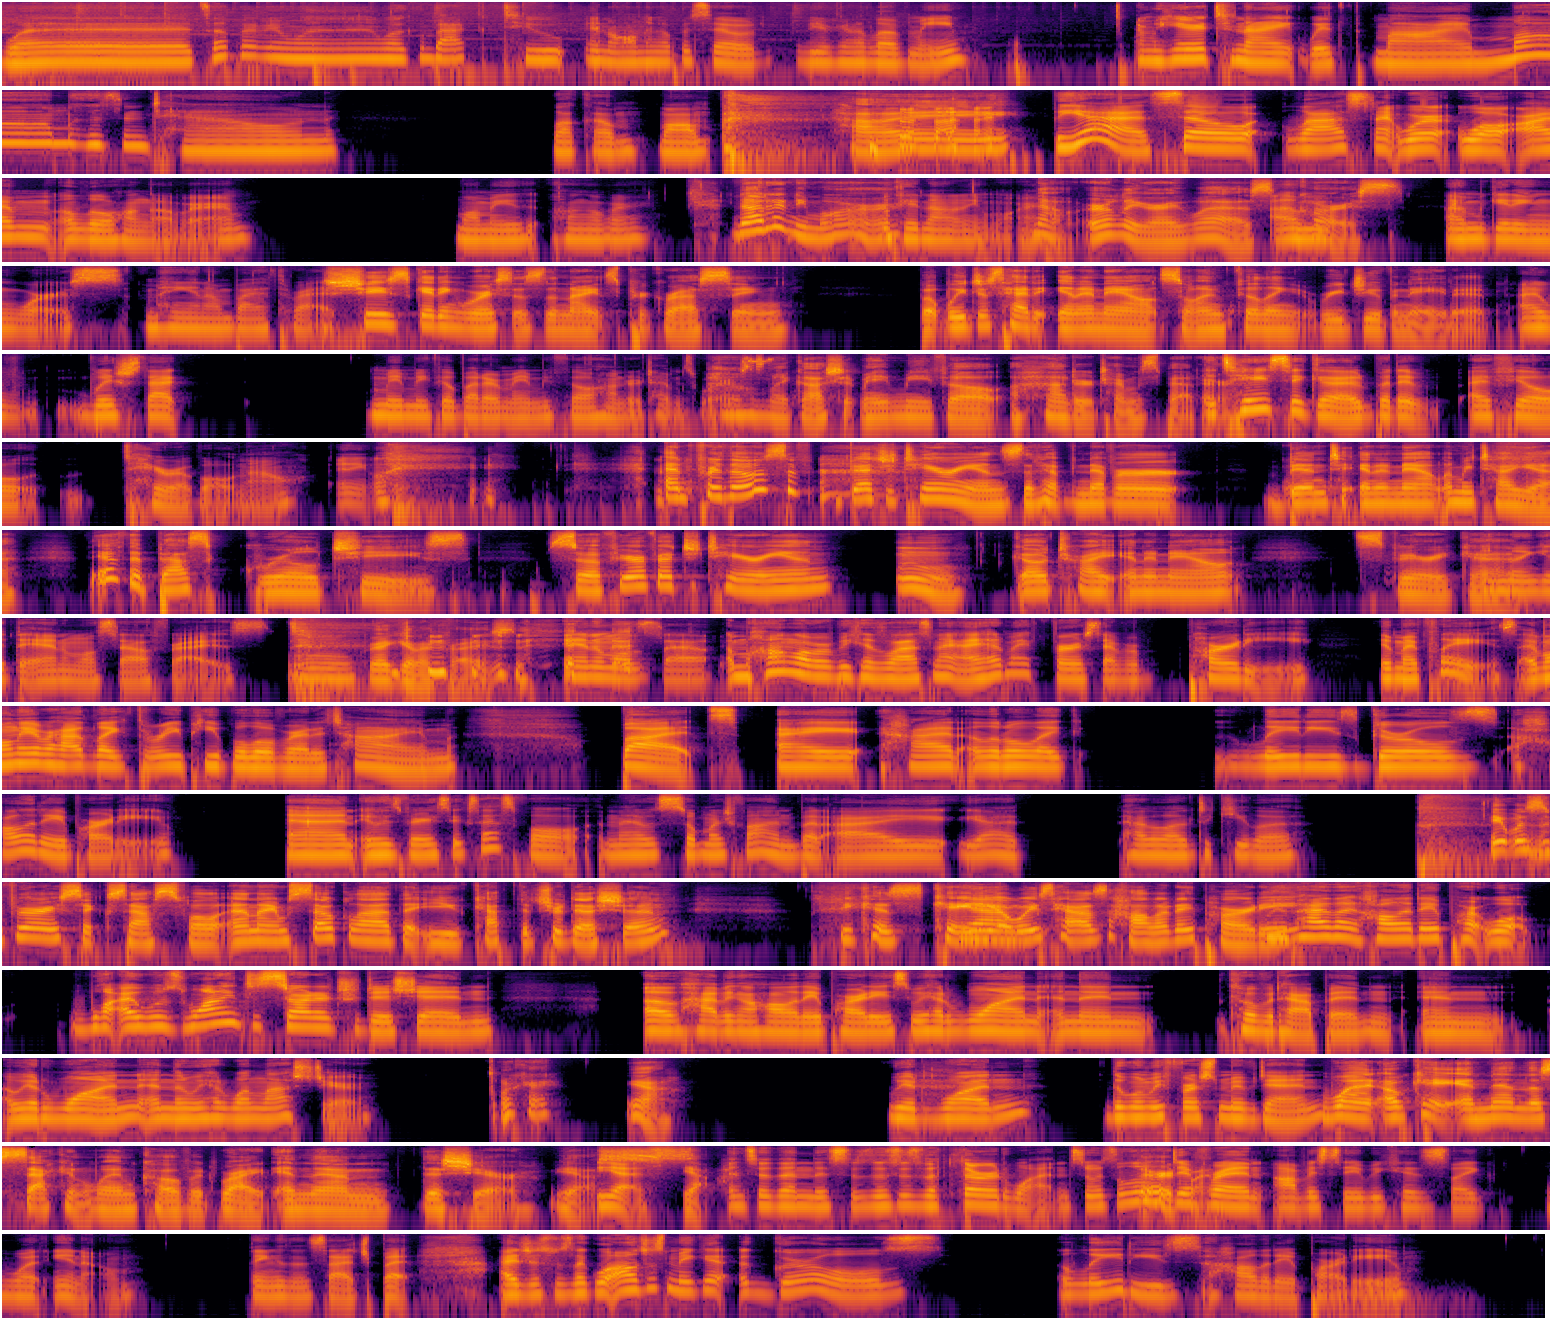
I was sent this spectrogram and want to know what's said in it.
What's up, everyone? Welcome back to an all new episode of You're Gonna Love Me. I'm here tonight with my mom who's in town. Welcome, mom. Hi. but yeah, so last night we're well, I'm a little hungover. Mommy hungover? Not anymore. Okay, not anymore. No, earlier I was, of Um, course. I'm getting worse. I'm hanging on by a thread. She's getting worse as the night's progressing. But we just had in and out, so I'm feeling rejuvenated. I wish that made me feel better, made me feel a hundred times worse. Oh my gosh, it made me feel a hundred times better. it tasted good, but it I feel terrible now. Anyway. and for those of vegetarians that have never been to In and Out, let me tell you, they have the best grilled cheese. So if you're a vegetarian, mm, go try In and Out. It's very good. and then get the animal style fries. Mm, regular fries. animal style. I'm hungover because last night I had my first ever party in my place. I've only ever had like three people over at a time, but I had a little like ladies, girls holiday party and it was very successful and it was so much fun. But I, yeah, had a lot of tequila. It was very successful, and I'm so glad that you kept the tradition because Katie Yeah. always has a holiday party. We've had like holiday part. Well, wh- I was wanting to start a tradition of having a holiday party. So we had one, and then COVID happened, and we had one, and then we had one last year. okay, yeah. We had one the when we first moved in. One okay, and then the second one, COVID, right? And then this year, yes, Yes. yeah. And so then this is this is the third one. So it's a little Third one. different, obviously, because like what you know, things and such. But I just was like, well, I'll just make it a girls, a ladies' holiday party.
